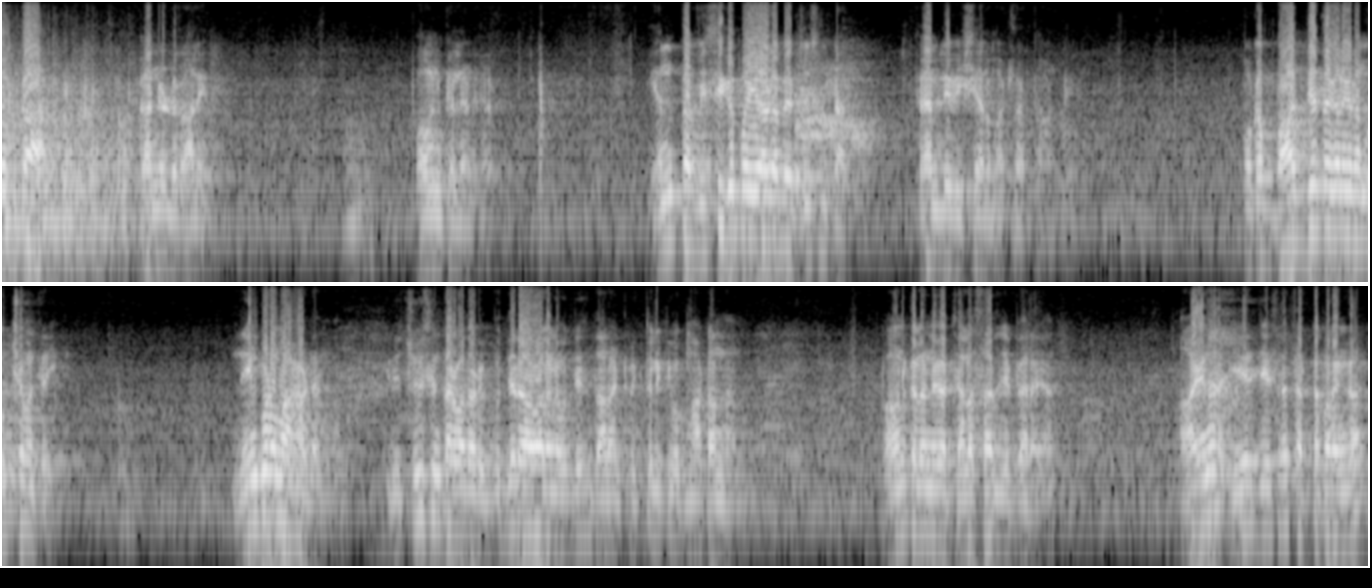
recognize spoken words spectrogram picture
చుక్క కన్నుడు రాలేదు. పవన్ కళ్యాణ్ గారు ఎంత విసిగిపోయాడో మీరు చూసుంటారు. ఫ్యామిలీ విషయాలు మాట్లాడుతూ ఉంటే. ఒక బాధ్యత కలిగిన ముఖ్యమంత్రి. నేను కూడా మాట్లాడాను. ఇది చూసిన తర్వాత వాడికి బుద్ధి రావాలనే ఉద్దేశంతో అలాంటి వ్యక్తులకి ఒక మాట అన్నాను. పవన్ కళ్యాణ్ గారు చాలాసార్లు చెప్పారయ్యా ఆయన ఏది చేసినా చట్టపరంగా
